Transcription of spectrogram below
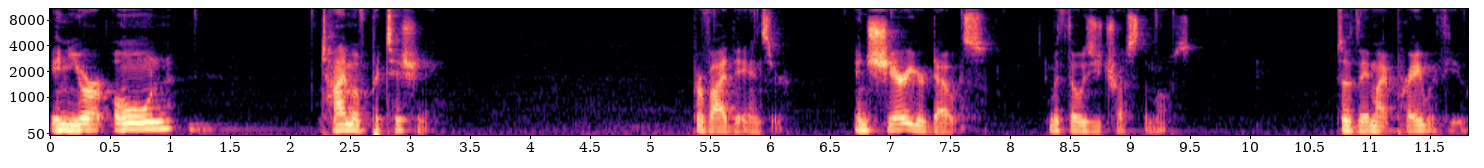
in your own time of petitioning, provide the answer and share your doubts with those you trust the most so that they might pray with you,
